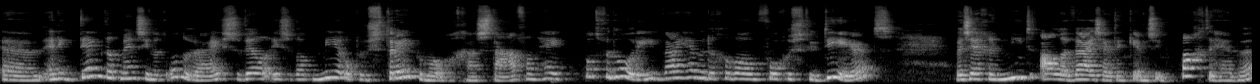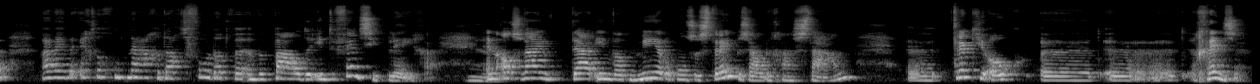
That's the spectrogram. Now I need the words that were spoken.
Ehm, en ik denk dat mensen in het onderwijs wel eens wat meer op hun strepen mogen gaan staan. Van hé, hey, potverdorie, wij hebben er gewoon voor gestudeerd. We zeggen niet alle wijsheid en kennis in pacht te hebben. Maar we hebben echt wel goed nagedacht voordat we een bepaalde interventie plegen. Ja. En als wij daarin wat meer op onze strepen zouden gaan staan, eh, trek je ook eh, eh, grenzen.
